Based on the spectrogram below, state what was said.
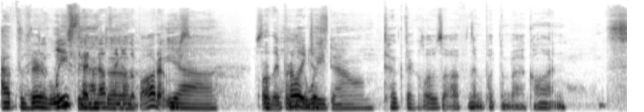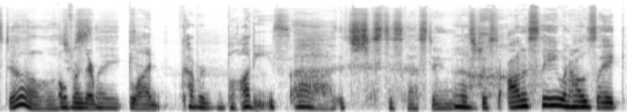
at the very at least, least they had nothing to- on the bottoms. Yeah. So or they probably just- down. took their clothes off and then put them back on Still over their like, blood covered bodies. Ah, it's just disgusting. It's just honestly, when I was like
